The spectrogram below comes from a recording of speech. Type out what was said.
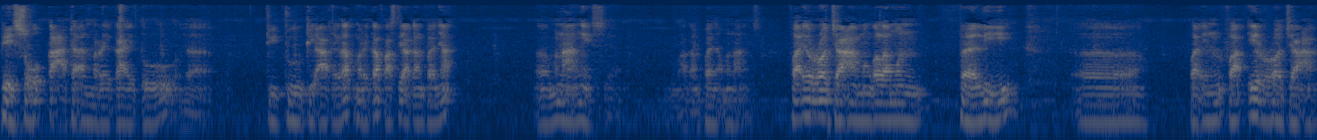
besok keadaan mereka itu ya, di du- di akhirat mereka pasti akan banyak eh, menangis ya. akan banyak menangis. Fa'ir roja'a mongko lamun bali eh, fa'in fa'ir roja'a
